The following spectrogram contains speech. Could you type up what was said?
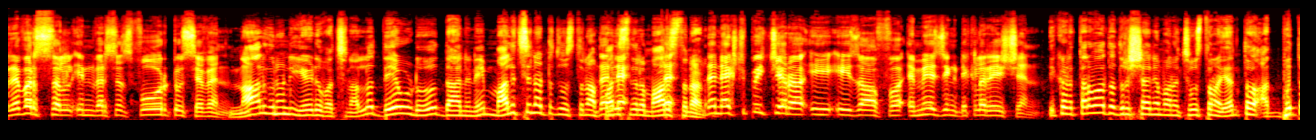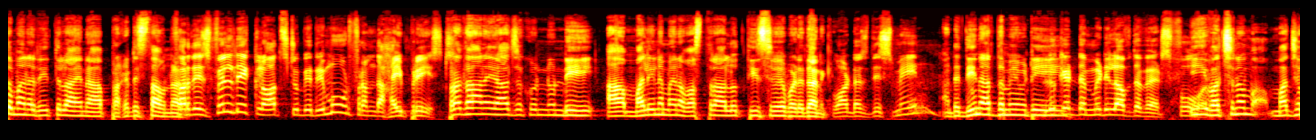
reversal in verses 4 to 7. నాలుగు నుండి ఏడు వచనాల్లో దేవుడు దానిని మలిచినట్టు చూస్తున్నాం పరిస్థితులు మారుస్తున్నాడు the next picture uh, i- is of uh, amazing declaration. ఇక్కడ తర్వాత దృశ్యాన్ని మనం చూస్తున్నాం ఎంతో అద్భుతమైన రీతిలో ఆయన ప్రకటిస్తా ఉన్నాడు. For this filthy clothes to be removed from the high priest ప్రధాన యాజకుడి నుండి ఆ మలినమైన వస్త్రాలు తీసివేయబడేదానికి. వాట్ డస్ దిస్ మీన్ అంటే దీని అర్థం ఏమిటి? Look at the middle of the words four ఈ వచనం మధ్య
